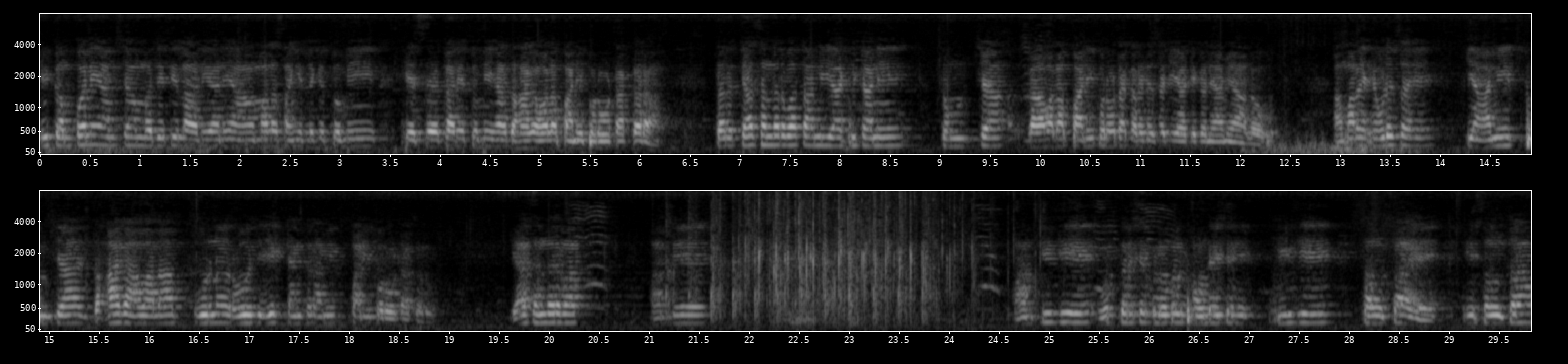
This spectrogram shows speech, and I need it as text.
ही कंपनी आमच्या मदतीला आली आणि आम्हाला सांगितलं की तुम्ही हे सहकार्य तुम्ही ह्या दहा गावाला पाणी पुरवठा करा. तर त्या संदर्भात आम्ही या ठिकाणी तुमच्या गावाला पाणी पुरवठा करण्यासाठी या ठिकाणी आम्ही आलो आहोत. आम्हाला एवढंच आहे की आम्ही तुमच्या दहा गावाला पूर्ण रोज एक टँकर आम्ही पाणी पुरवठा करू. या संदर्भात आमचे आमची जी उत्कर्ष ग्लोबल फाउंडेशन ही जी संस्था आहे ही संस्था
